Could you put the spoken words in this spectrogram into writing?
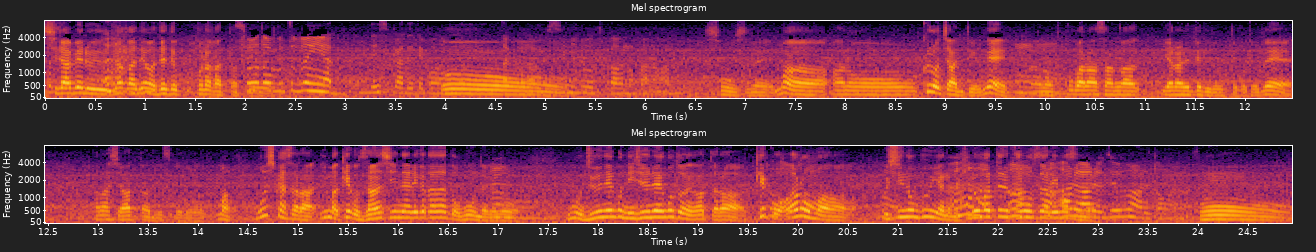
調べる中では出てこなかった小動 物分野でしか出てこなかったから牛にどう使うのかなそうですね。まああのクロちゃんっていうね、うん、あの小原さんがやられてるってことで話あったんですけど、まあ、もしかしたら今結構斬新なやり方だと思うんだけど、うん、もう10年後20年後となったら結構アロマ牛の分野でも広がってる可能性ありますね、あるある十分あると思います。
